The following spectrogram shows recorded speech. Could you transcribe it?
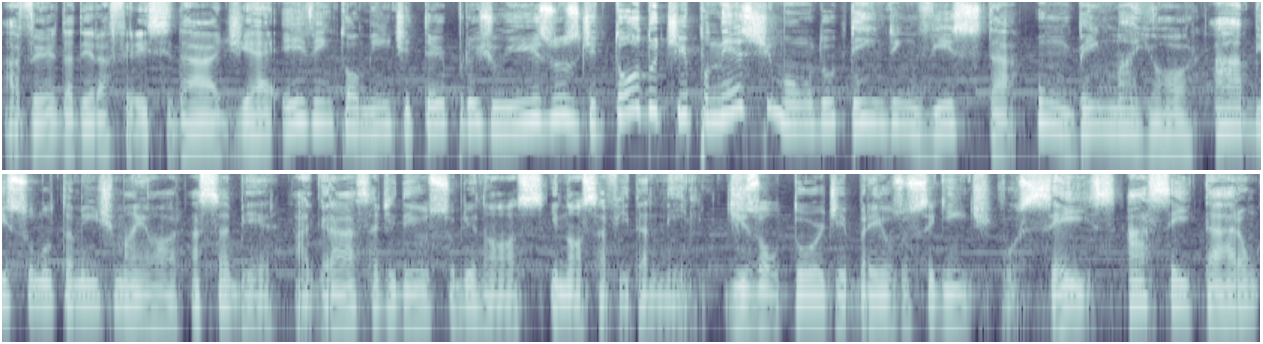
a verdadeira felicidade é eventualmente ter prejuízos de todo tipo neste mundo, tendo em vista um bem maior, absolutamente maior, a saber, a graça de Deus sobre nós e nossa vida nele. Diz o autor de Hebreus o seguinte: Vocês aceitaram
